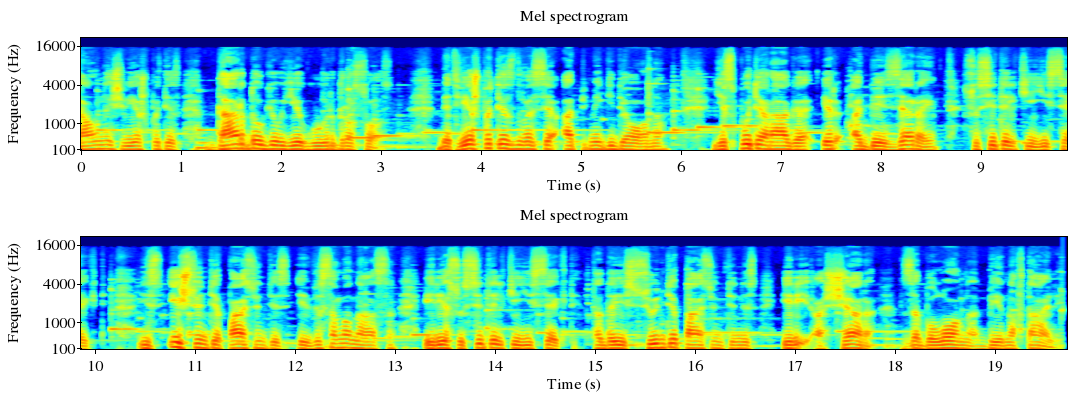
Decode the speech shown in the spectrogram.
gauna iš viešpaties dar daugiau jėgų ir drąsos. Bet viešpaties dvasia apimė Gideoną, jis putė ragą ir abiezerai susitelkė jį sekti. Jis išsiuntė pasiuntis į visą Manasą ir jie susitelkė jį sekti. Tada jis siuntė pasiuntinis ir į Ašerą, Zabuloną bei Naftalį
